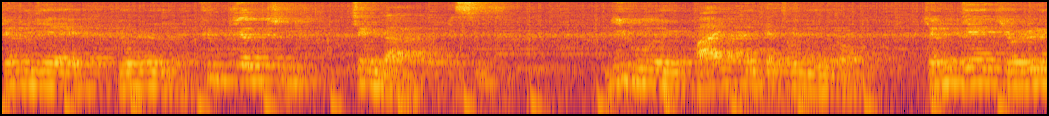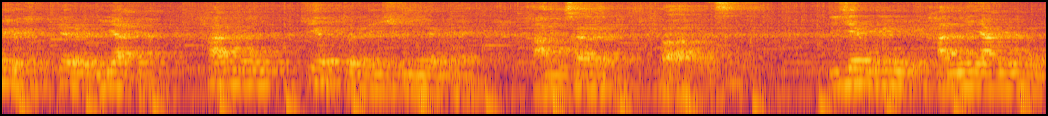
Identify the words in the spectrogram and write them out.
경제 교류는 급격히 증가하고 있습니다. 미국의 바이든 대통령도 경제 교류의 확대를 위한 한국 기업들의 협력에 감사를 표하고 있습니다. 이제 우리 한미 양국은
